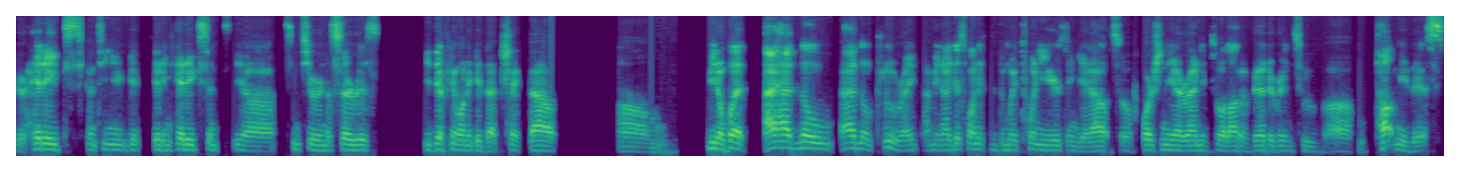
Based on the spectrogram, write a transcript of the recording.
your headaches continue get, getting headaches since uh, since you're in the service, you definitely want to get that checked out. Um, you know, but I had no, I had no clue, right? I mean, I just wanted to do my 20 years and get out. So fortunately, I ran into a lot of veterans who, uh, taught me this,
